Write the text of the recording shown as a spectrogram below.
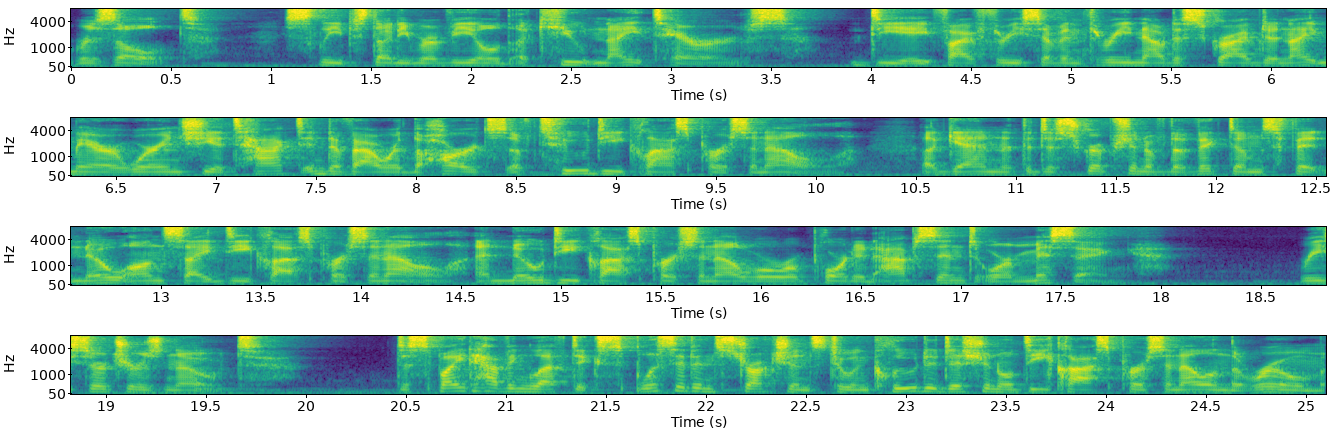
Result Sleep study revealed acute night terrors. D85373 now described a nightmare wherein she attacked and devoured the hearts of two D-Class personnel. Again, the description of the victims fit no on-site D-Class personnel, and no D-Class personnel were reported absent or missing. Researchers note, Despite having left explicit instructions to include additional D-Class personnel in the room,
